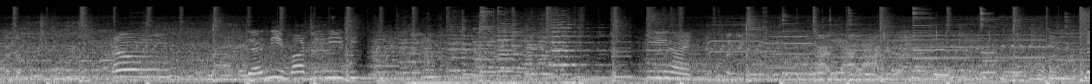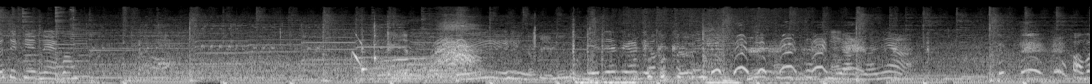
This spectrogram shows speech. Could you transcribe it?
กกับจมูกเออเดี๋ยวดีบอดีดีดีดีหน่อยถ่ายลาลาดีกว่าโกงเดี๋ยวสิเก็บแน่บ้างจะปีมือหนึ่งเดี๋ยวเดี๋ยวเดี๋ยวเดี๋ยวเทียมนะเนี่ยเอาไป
